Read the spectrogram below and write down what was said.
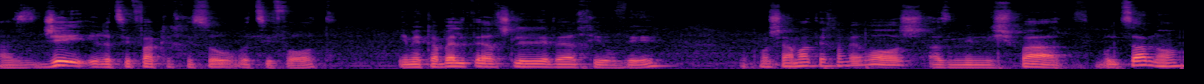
אז g היא רציפה כחיסור רציפות. היא מקבלת ערך שלילי וערך חיובי. וכמו שאמרתי לכם מראש, אז ממשפט בולצנו,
